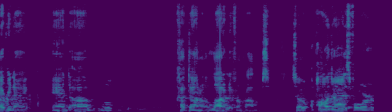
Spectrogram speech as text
every day and um, will cut down on a lot of different problems. So apologize for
